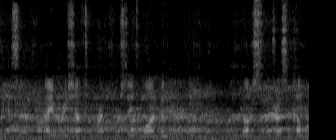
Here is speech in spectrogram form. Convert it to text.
Like I said, I even reached out to him right before stage one, and I'll just address a couple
